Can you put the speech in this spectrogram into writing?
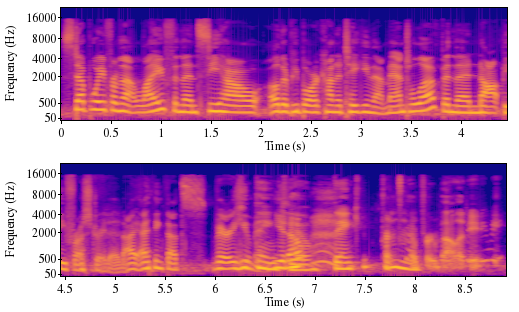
step away from that life and then see how other people are kind of taking that mantle up and then not be frustrated. I, I think that's very human. Thank you. you know. Thank you, Princess, mm-hmm. for validating me.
